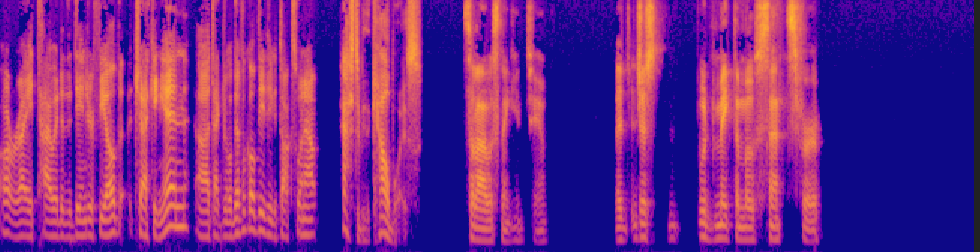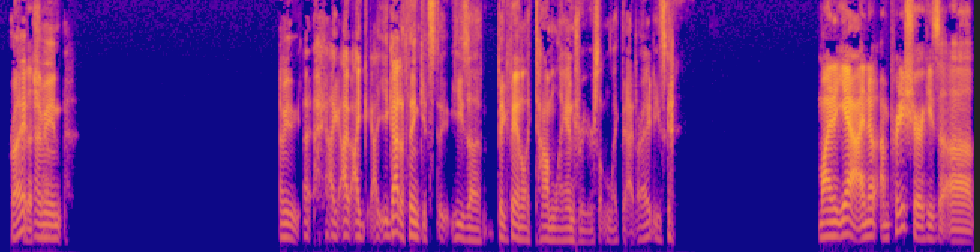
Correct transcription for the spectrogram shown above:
All right. Highway to the Dangerfield. Checking in. Uh, technical difficulties. You can talk one out. Has to be the Cowboys. That's what I was thinking too. It it just would make the most sense for right? the I mean, I mean, I, I, I, I you got to think it's he's a big fan of like Tom Landry or something like that, right? He's mine. Yeah, I know. I'm pretty sure he's a uh,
